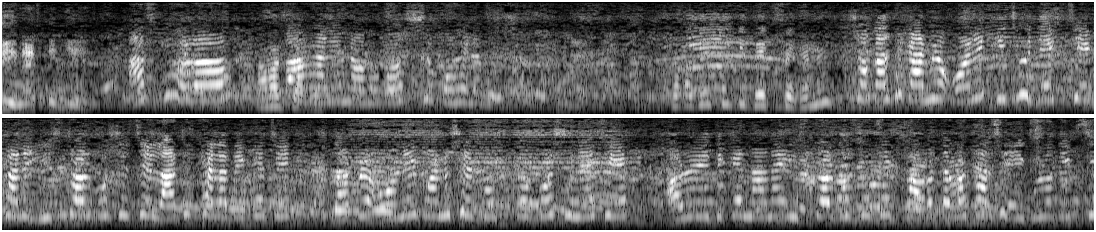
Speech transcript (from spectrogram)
দিন? আজকে কি? আজকে হলো বাঙালি নববর্ষ সকাল থেকে কি কি দেখছে এখানে? সকাল থেকে আমি অনেক কিছু দেখছি। এখানে স্টল বসেছে লাঠি খেলা দেখেছি তারপরে অনেক মানুষের বক্তব্য শুনেছি। আর এদিকে নানা স্টল বসেছে খাবার দাবার খাচ্ছে এইগুলো দেখছি।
